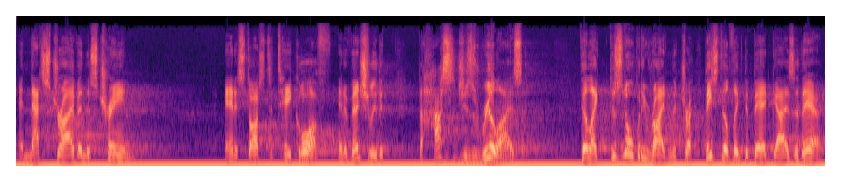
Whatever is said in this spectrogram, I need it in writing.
and that's driving this train. And it starts to take off, and eventually the, the hostages realize it. They're like, there's nobody riding the truck. They still think the bad guys are there.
